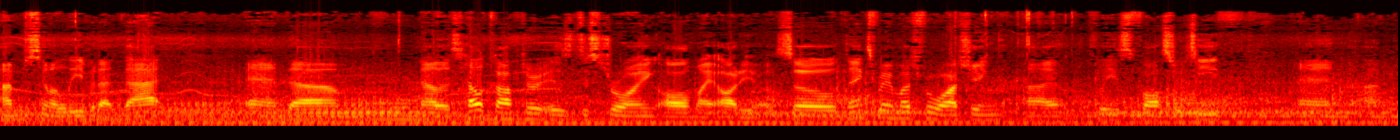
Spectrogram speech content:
I'm just going to leave it at that. And um, now this helicopter is destroying all my audio. So thanks very much for watching. Uh, please floss your teeth. And I'm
